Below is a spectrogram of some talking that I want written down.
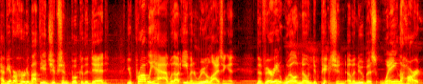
Have you ever heard about the Egyptian Book of the Dead? You probably have without even realizing it. The very well known depiction of Anubis weighing the heart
